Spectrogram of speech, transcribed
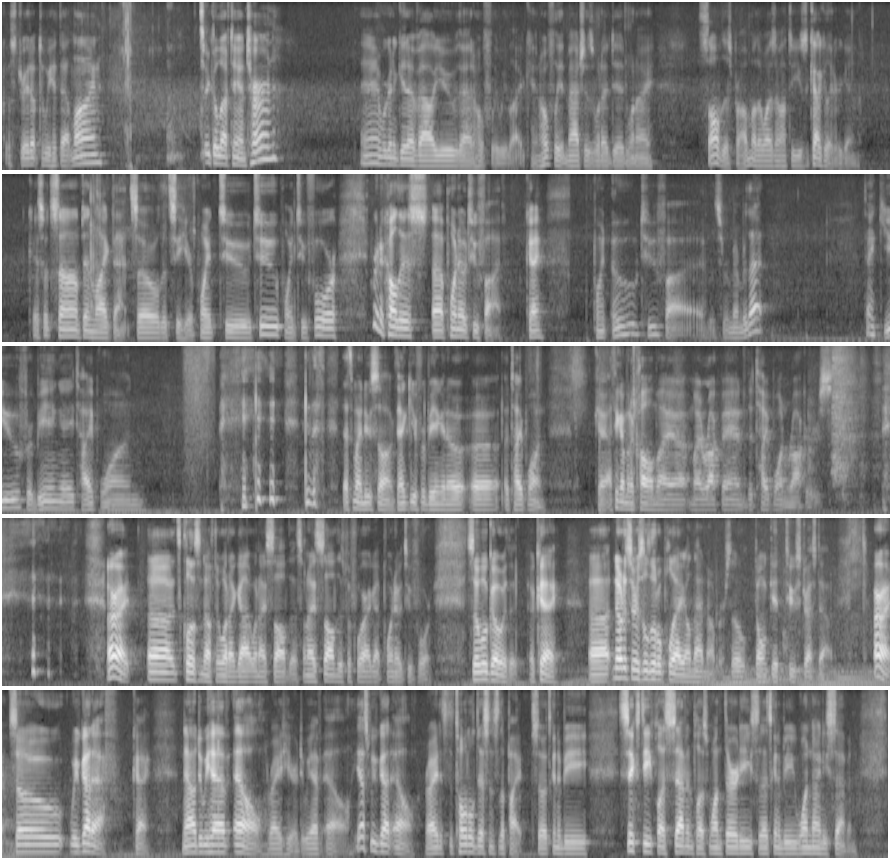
Go straight up till we hit that line. Take a left-hand turn, and we're going to get a value that hopefully we like. And hopefully it matches what I did when I solved this problem, otherwise I'll have to use the calculator again. Okay, so it's something like that. So let's see here, 0.22, 0.24. We're going to call this uh, 0.025 okay? 0.025, let's remember that. Thank you for being a type 1. that's, my new song. Thank you for being an, uh, a type 1. Okay, I think I'm going to call my, uh, my rock band the Type 1 Rockers. All right, uh, it's close enough to what I got when I solved this. When I solved this before, I got 0.024. So we'll go with it. Okay. Uh, notice there's a little play on that number, so don't get too stressed out. All right, so we've got F. Okay. Now, do we have L right here? Do we have L? Yes, we've got L, right? It's the total distance of the pipe. So it's going to be 60 plus 7 plus 130, so that's going to be 197.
